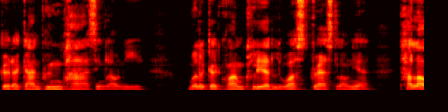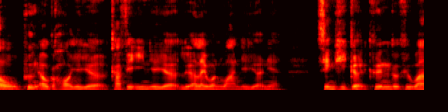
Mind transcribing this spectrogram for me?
เกิดอาการพึ่งพาสิ่งเหล่านี้ เมื่อเราเกิดความเครียดหรือว่า stress แล้วเนี่ย ถ้าเราพึ่งแอลกอฮอล์เยอะๆ คาเฟอีนเยอะๆ หรืออะไรหวานๆ เยอะๆ เนี่ย สิ่งที่เกิดขึ้นก็คือว่า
